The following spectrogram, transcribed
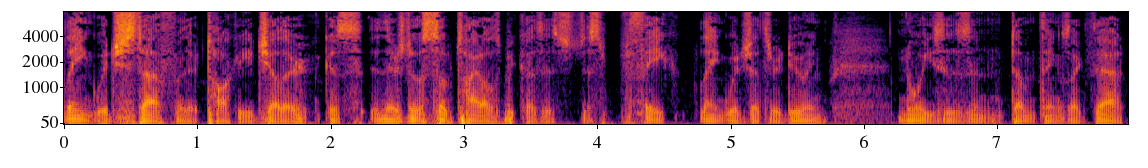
language stuff when they're talking to each other because there's no subtitles because it's just fake language that they're doing noises and dumb things like that.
